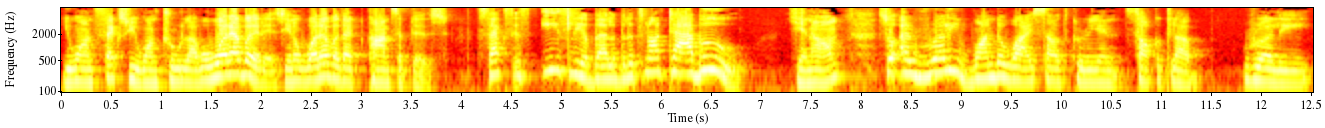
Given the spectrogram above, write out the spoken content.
you want sex, you want true love, or whatever it is, you know, whatever that concept is. Sex is easily available, it's not taboo, you know? So I really wonder why South Korean soccer club really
